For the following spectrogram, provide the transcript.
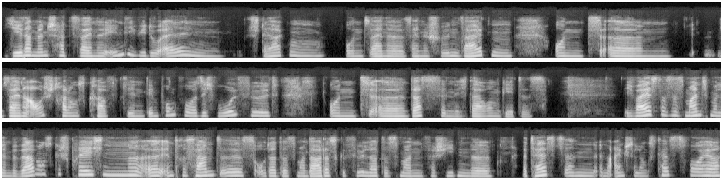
jeder Mensch hat seine individuellen Stärken, und seine, seine schönen Seiten und ähm, seine Ausstrahlungskraft, den, den Punkt, wo er sich wohlfühlt. Und äh, das finde ich, darum geht es. Ich weiß, dass es manchmal in Bewerbungsgesprächen äh, interessant ist oder dass man da das Gefühl hat, dass man verschiedene äh, Tests in, in, Einstellungstests vorher,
